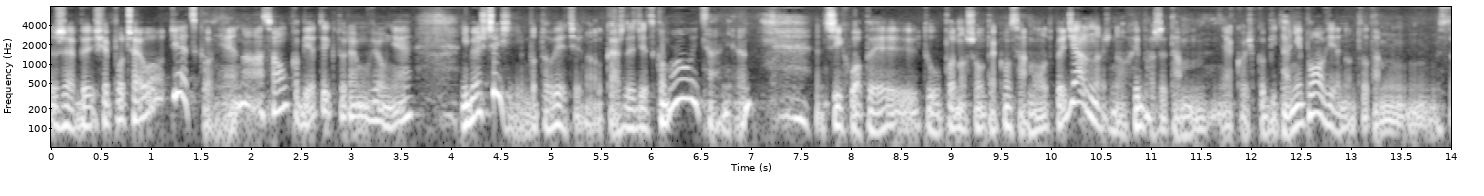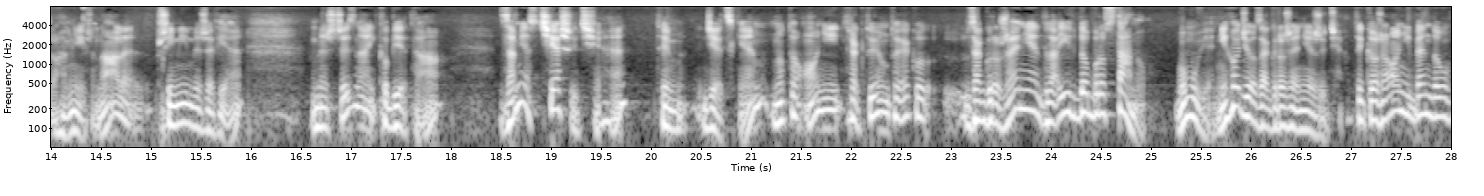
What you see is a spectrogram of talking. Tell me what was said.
żeby się poczęło dziecko, nie? No a są kobiety, które mówią nie i mężczyźni, bo to wiecie, no każde dziecko ma ojca, nie? Czyli chłopy tu ponoszą taką samą odpowiedzialność, no chyba, że tam jakoś kobieta nie powie, no to tam jest trochę mniejsze. No ale przyjmijmy, że wie. Mężczyzna i kobieta zamiast cieszyć się tym dzieckiem, no to oni traktują to jako zagrożenie dla ich dobrostanu. Bo mówię, nie chodzi o zagrożenie życia, tylko że oni będą,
